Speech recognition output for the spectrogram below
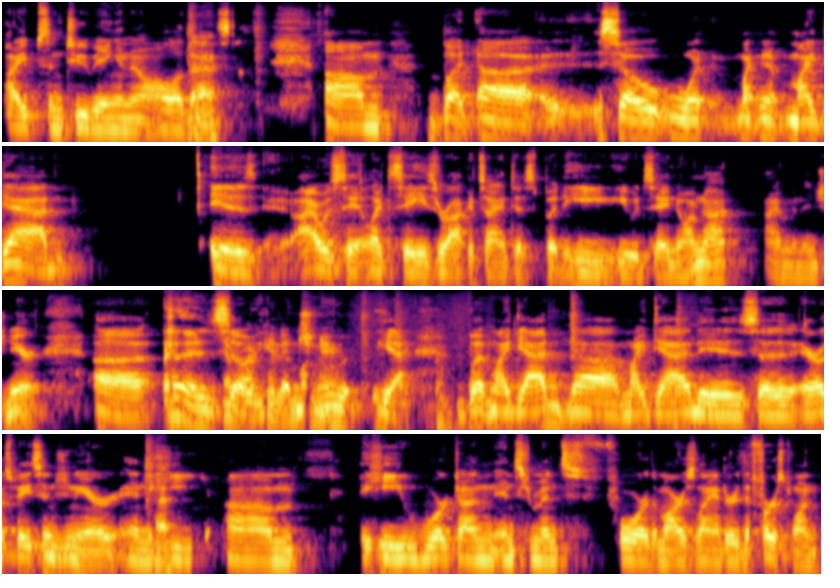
pipes and tubing and all of that. Okay. Stuff. Um, but uh, so what my my dad is I always say like to say he's a rocket scientist, but he he would say no, I'm not. I'm an engineer. Uh, so rocket engineer. yeah, but my dad uh, my dad is an aerospace engineer, and he um, he worked on instruments for the Mars lander, the first one.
